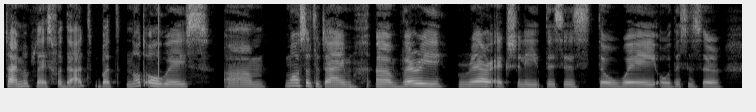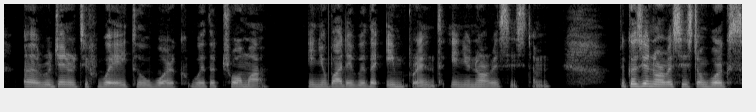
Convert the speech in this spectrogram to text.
time and place for that, but not always. Um, most of the time, uh, very rare actually, this is the way, or this is a, a regenerative way to work with the trauma in your body, with the imprint in your nervous system. Because your nervous system works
